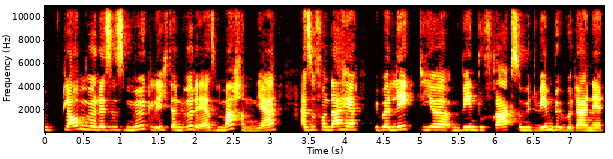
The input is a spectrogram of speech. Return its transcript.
glauben würde, es ist möglich, dann würde er es machen, ja. Also von daher überleg dir, wen du fragst und mit wem du über deine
